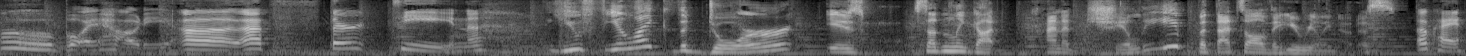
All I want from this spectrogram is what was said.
oh boy, howdy. Uh, that's 13. You feel like the door is suddenly got kind of chilly, but that's all that you really notice. Okay,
